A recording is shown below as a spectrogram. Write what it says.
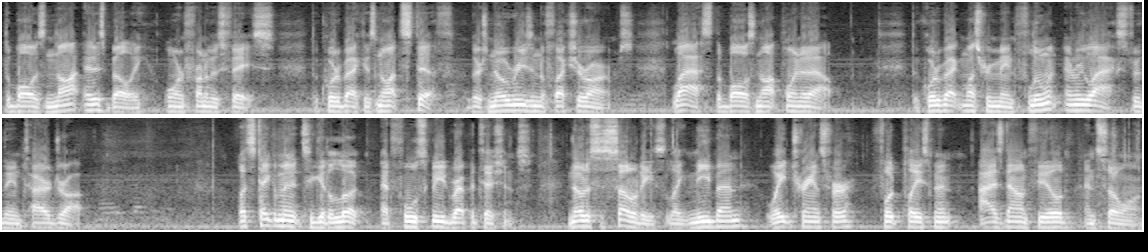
The ball is not at his belly or in front of his face. The quarterback is not stiff. There's no reason to flex your arms. Last, the ball is not pointed out. The quarterback must remain fluent and relaxed through the entire drop. Let's take a minute to get a look at full speed repetitions. Notice the subtleties like knee bend, weight transfer, foot placement, eyes downfield, and so on.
